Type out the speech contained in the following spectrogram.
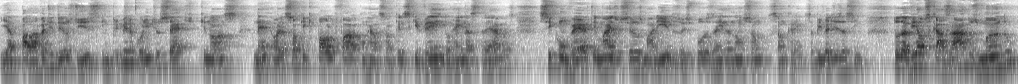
E a palavra de Deus diz em 1 Coríntios 7 que nós né? Olha só o que, que Paulo fala com relação àqueles que vêm do reino das trevas, se convertem, mas os seus maridos ou esposos ainda não são, são crentes. A Bíblia diz assim: Todavia aos casados mando,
